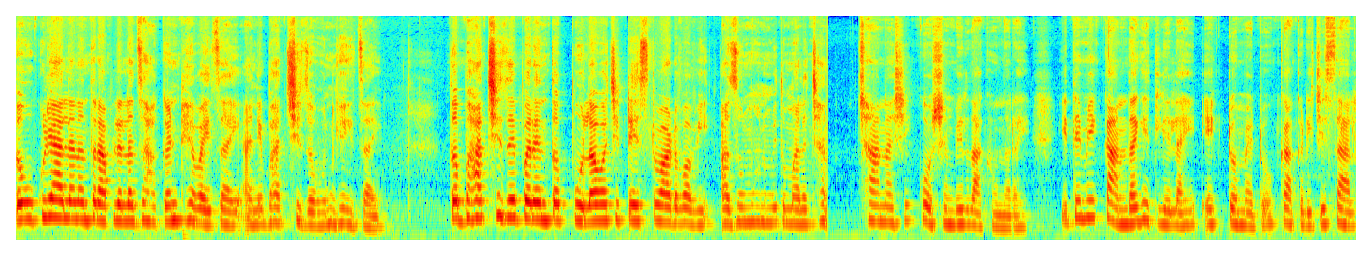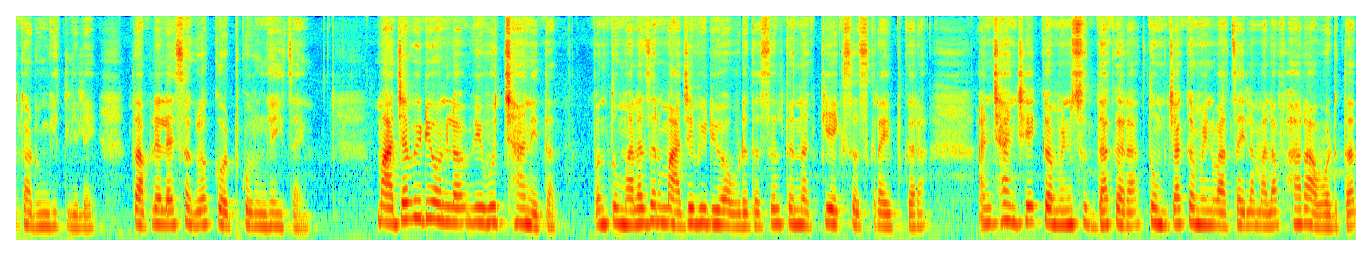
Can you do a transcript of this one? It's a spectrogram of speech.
तर उकळी आल्यानंतर आपल्याला झाकण ठेवायचं आहे आणि भात शिजवून घ्यायचा आहे. तर भात शिजेपर्यंत पुलावाची टेस्ट वाढवावी. अजून म्हणून मी तुम्हाला छान छान अशी कोशिंबीर दाखवणार आहे. इथे मी एक कांदा घेतलेला आहे एक टोमॅटो काकडीची साल काढून घेतलेली आहे. तर आपल्याला हे सगळं कट करून घ्यायचं आहे. माझ्या व्हिडिओला व्ह्यूज छान येतात. पण तुम्हाला जर माझे व्हिडिओ आवडत असेल तर नक्की एक सबस्क्राईब करा. आणि छानशी एक कमेंटसुद्धा करा. तुमच्या कमेंट वाचायला मला फार आवडतात.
